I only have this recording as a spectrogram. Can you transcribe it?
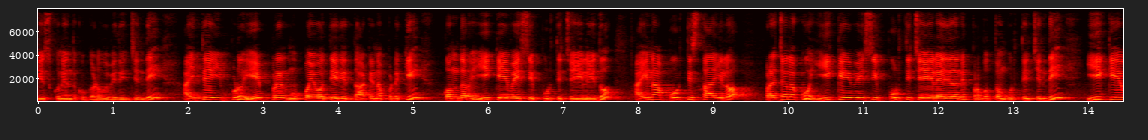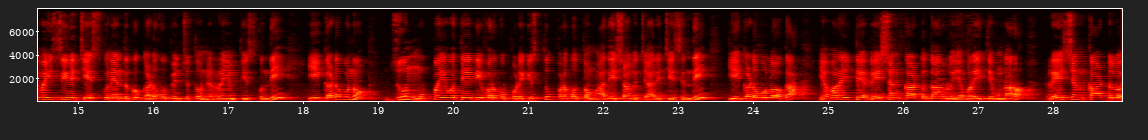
చేసుకునేందుకు గడువు విధించింది. అయితే ఇప్పుడు ఏప్రిల్ ముప్పైవ తేదీ దాటినప్పటికీ కొందరు ఈ కేవైసీ పూర్తి చేయలేదు. అయినా పూర్తి స్థాయిలో ప్రజలకు ఈ కేవైసీ పూర్తి చేయలేదని ప్రభుత్వం గుర్తించింది. ఈ కేవైసీని చేసుకునేందుకు గడువు పెంచుతూ నిర్ణయం తీసుకుంది. ఈ గడువును జూన్ ముప్పైవ తేదీ వరకు పొడిగిస్తూ ప్రభుత్వం ఆదేశాలు జారీ చేసింది. ఈ గడువులోగా ఎవరైతే రేషన్ కార్డుదారులు ఎవరైతే ఉన్నారో రేషన్ కార్డులో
